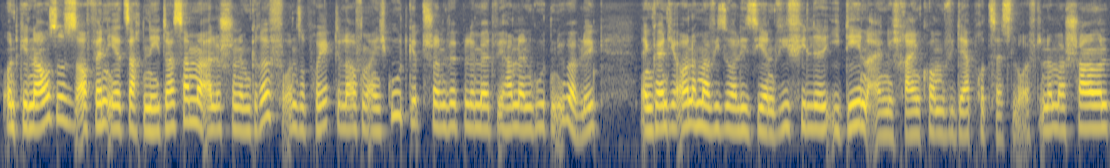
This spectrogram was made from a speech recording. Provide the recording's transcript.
Und genauso ist es auch, wenn ihr jetzt sagt, nee, das haben wir alle schon im Griff, unsere Projekte laufen eigentlich gut, gibt es schon ein WIP-Limit, wir haben einen guten Überblick, dann könnt ihr auch nochmal visualisieren, wie viele Ideen eigentlich reinkommen, wie der Prozess läuft. Und dann mal schauen,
